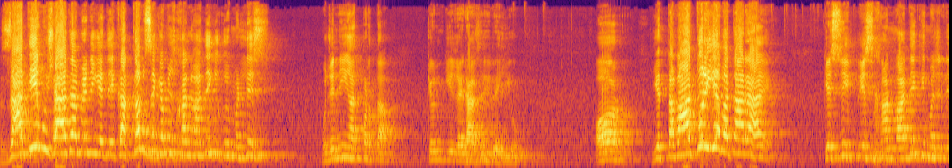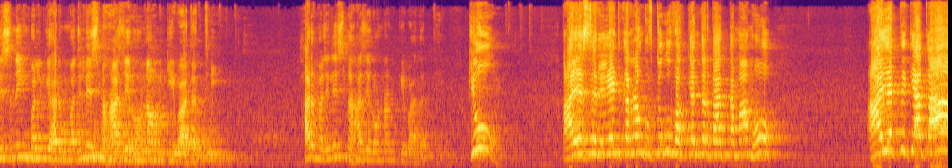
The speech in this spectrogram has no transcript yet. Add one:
ज़ाती मुशाहिदा मैंने ये देखा, कम से कम इस खानवादे की कोई मजलिस मुझे नहीं याद पड़ता। कि उनकी गैर हाजिरी रही हो। और ये तबादुर ये बता रहा है कि सिर्फ़ इस खानवादे की मजलिस नहीं, बल्कि हर मजलिस में हाजिर होना उनकी इबादत थी। हर मजलिस में हाजिर होना उनकी इबादत थी। क्यों? आयत से रिलेट कर रहा हूँ गुफ्तु वक्त के अंदर बात तमाम हो। आयत ने क्या कहा?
